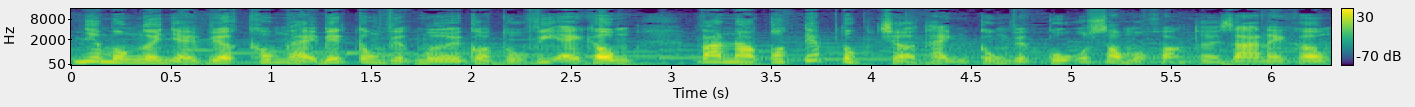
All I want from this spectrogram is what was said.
Như một người nhảy việc không hề biết công việc mới có thú vị hay không và nó có tiếp tục trở thành công việc cũ sau một khoảng thời gian hay không.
